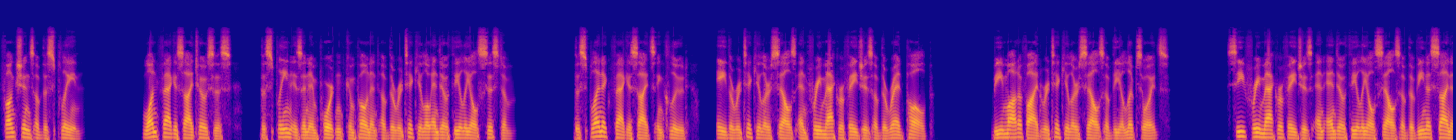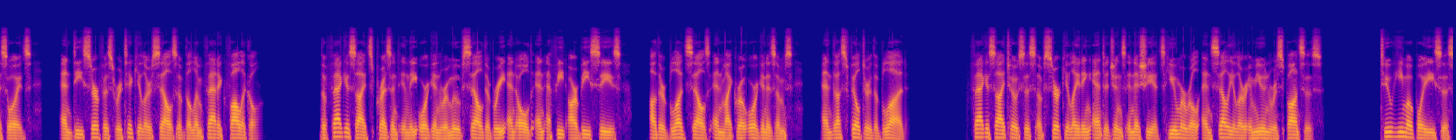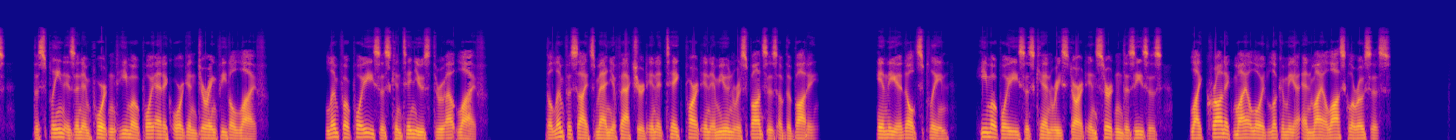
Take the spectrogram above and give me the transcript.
Functions of the spleen. 1. Phagocytosis, the spleen is an important component of the reticuloendothelial system. The splenic phagocytes include, A. The reticular cells and free macrophages of the red pulp. B. Modified reticular cells of the ellipsoids. C. Free macrophages and endothelial cells of the venous sinusoids, and D. Surface reticular cells of the lymphatic follicle. The phagocytes present in the organ remove cell debris and old and effete RBCs, other blood cells and microorganisms, and thus filter the blood. Phagocytosis of circulating antigens initiates humoral and cellular immune responses. 2. Hemopoiesis, the spleen is an important hemopoietic organ during fetal life. Lymphopoiesis continues throughout life. The lymphocytes manufactured in it take part in immune responses of the body. In the adult spleen, hemopoiesis can restart in certain diseases, like chronic myeloid leukemia and myelosclerosis.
